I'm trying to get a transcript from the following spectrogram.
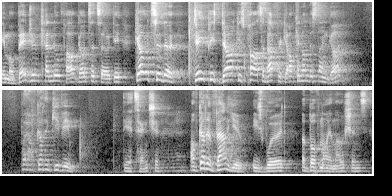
in my bedroom, Kendall Park, go to Turkey, go to the deepest, darkest parts of Africa, I can understand God. But I've got to give Him the attention. I've got to value His word above my emotions.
